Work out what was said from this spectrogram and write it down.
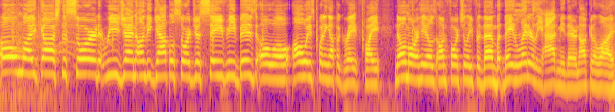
Oh my gosh, the sword regen on the Gapple sword just saved me. Biz oh, always putting up a great fight. No more heals, unfortunately for them, but they literally had me there, not gonna lie.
